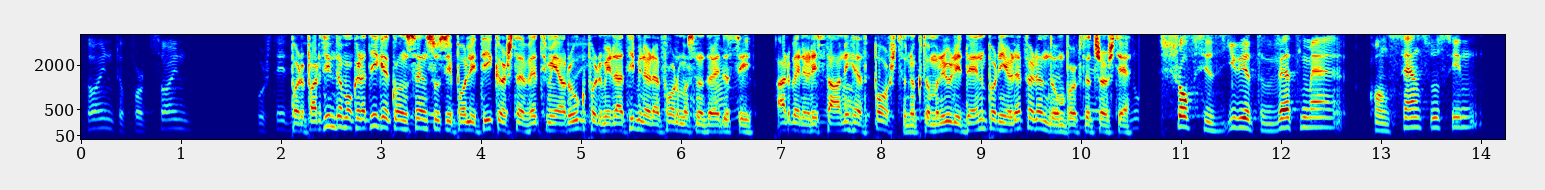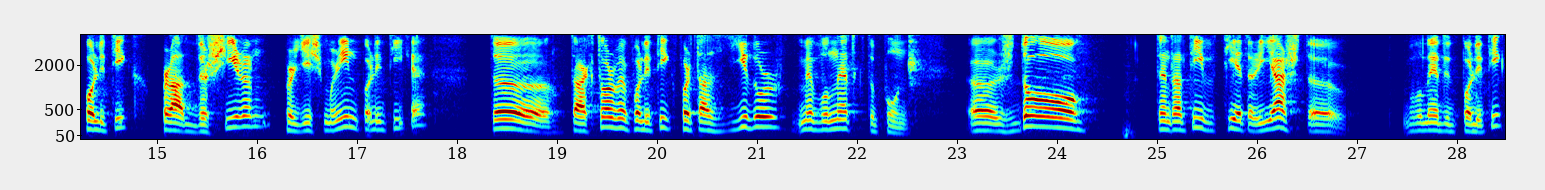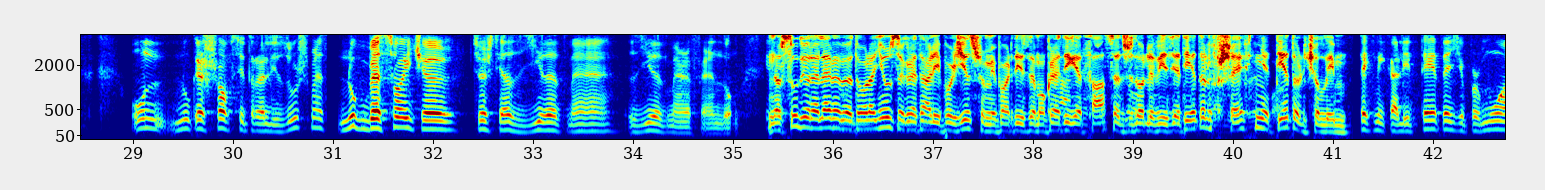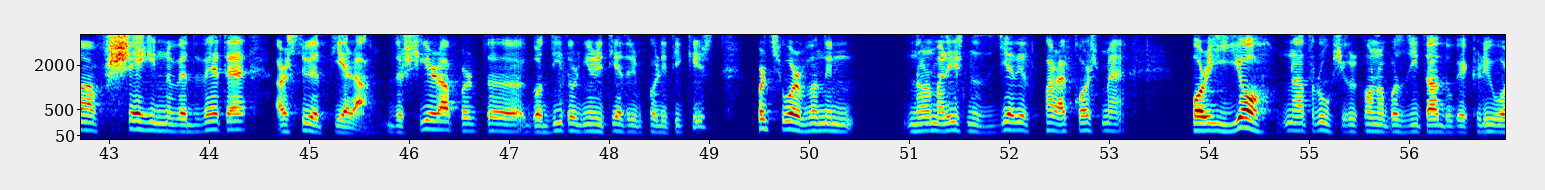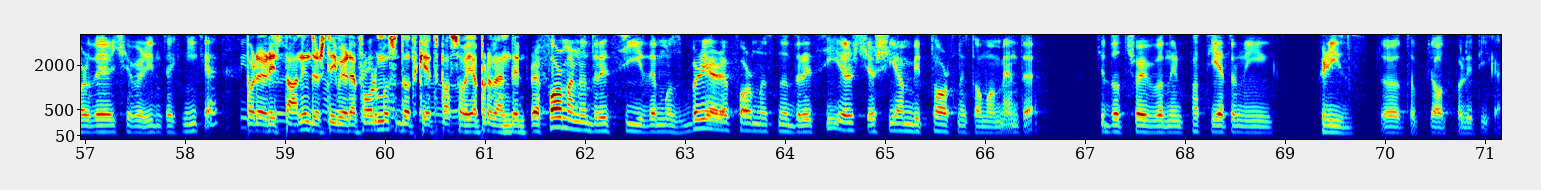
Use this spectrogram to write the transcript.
Tentojnë të forcojnë Për Partinë Demokratike konsensusi politik është e vetmja rrugë për miratimin e reformës në drejtësi. Arben Ristani hedh poshtë në këtë mënyrë idenë për një referendum për këtë çështje. Shoh si zgjidhje të vetme konsensusin politik, pra dëshirën, përgjegjshmërinë politike të të aktorëve politikë për ta zgjidhur me vullnet këtë punë. Çdo tentativë tjetër jashtë vullnetit politik, unë nuk e shof si të realizueshme, nuk besoj që çështja zgjidhet me zgjidhet me referendum. Në studion e lajmeve të Ora News, sekretari i përgjithshëm i Partisë Demokratike tha se çdo lëvizje tjetër fsheh një tjetër qëllim. Teknikalitete që për mua fshehin në vetvete arsye të tjera, dëshira për të goditur njëri-tjetrin politikisht, për të çuar vendin normalisht në zgjedhje të parakohshme, por jo në atë rrugë që kërkon opozita duke krijuar dhe qeverinë teknike. Për Ristanin, dështimi i reformës do të ketë pasoja për vendin. Reforma në drejtësi dhe mosbërja e reformës në drejtësi është qershia mbi tortë në këto momente, që do të çojë vendin patjetër në një krizë të plotë politike.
